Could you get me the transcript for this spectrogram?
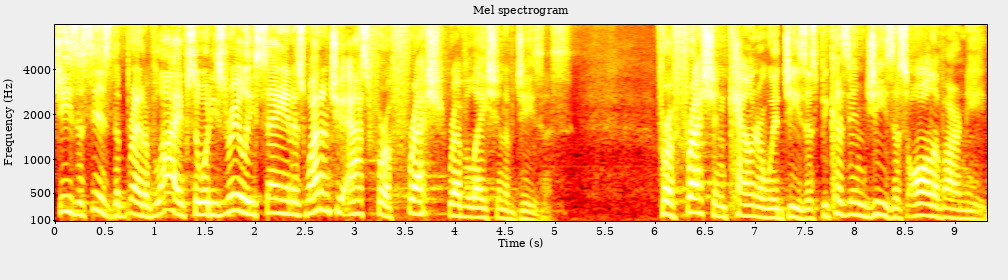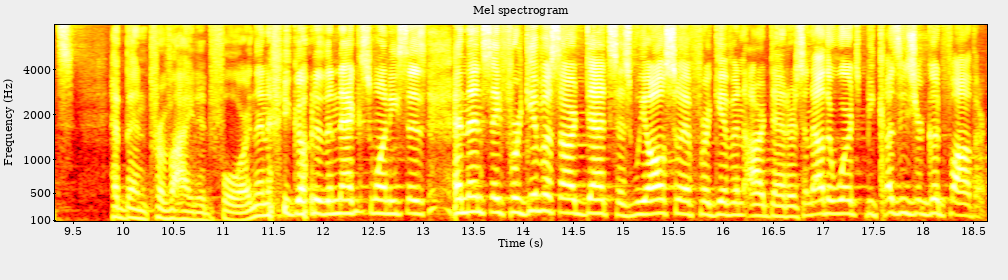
Jesus is the bread of life. So, what he's really saying is, why don't you ask for a fresh revelation of Jesus? For a fresh encounter with Jesus, because in Jesus, all of our needs have been provided for. And then if you go to the next one, he says, and then say, Forgive us our debts as we also have forgiven our debtors. In other words, because he's your good father.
